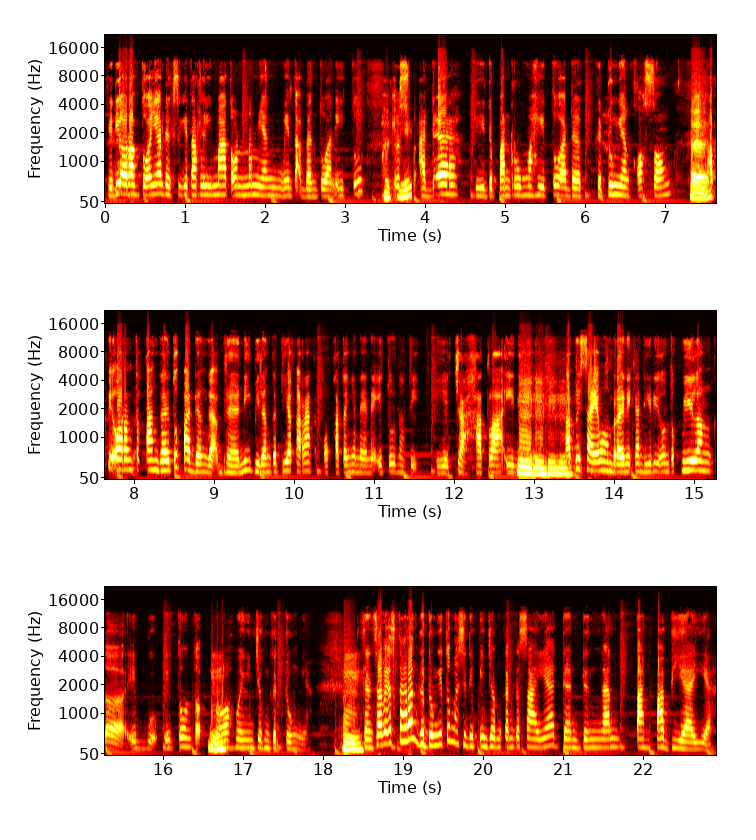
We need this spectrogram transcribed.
jadi orang tuanya ada sekitar lima atau enam yang minta bantuan itu okay. terus ada di depan rumah itu ada gedung yang kosong uh. tapi orang tetangga itu pada nggak berani bilang ke dia karena oh katanya nenek itu nanti ya jahat lah ini, hmm. hmm, hmm. tapi saya memberanikan diri untuk bilang ke ibu itu untuk hmm. bahwa meminjam gedungnya Hmm. Dan sampai sekarang gedung itu masih dipinjamkan ke saya dan dengan tanpa biaya.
